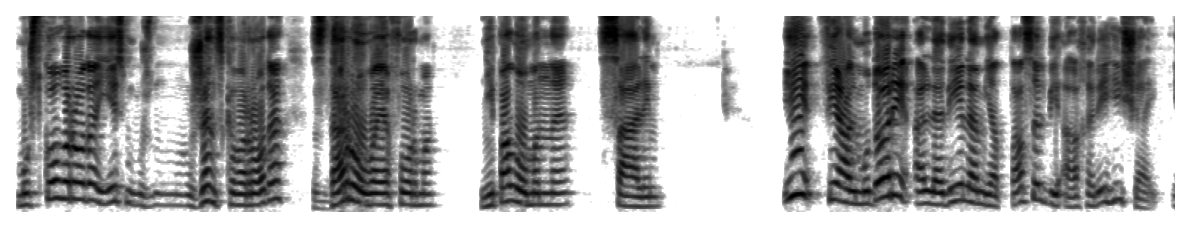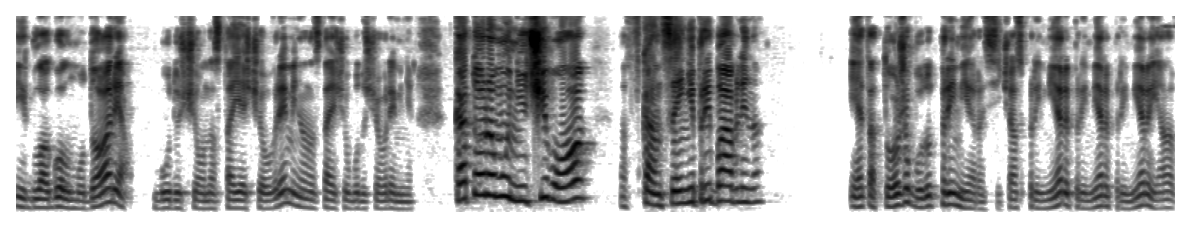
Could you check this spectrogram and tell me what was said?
мужского рода, есть женского рода здоровая форма. Не поломанная. Салим. И фиаль мудари аллади лам яттасиль би ахарихи шай. И глагол мудари будущего настоящего времени, настоящего будущего времени, которому ничего в конце не прибавлено. Это тоже будут примеры. Сейчас примеры, примеры, примеры. Я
